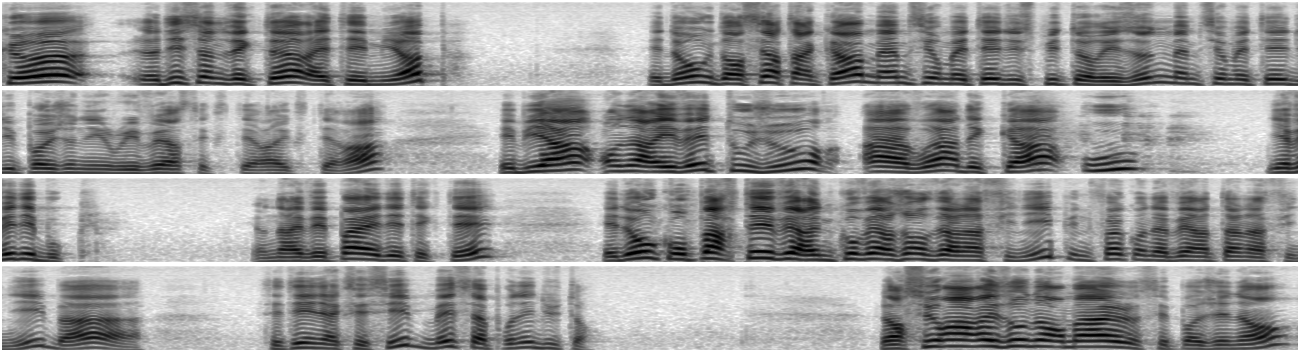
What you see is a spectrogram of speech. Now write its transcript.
que le distance vecteur était myope. Et donc, dans certains cas, même si on mettait du split horizon, même si on mettait du poisoning reverse, etc., etc., eh bien, on arrivait toujours à avoir des cas où il y avait des boucles. On n'arrivait pas à les détecter. Et donc, on partait vers une convergence vers l'infini. Puis, une fois qu'on avait atteint l'infini, bah, c'était inaccessible, mais ça prenait du temps. Alors, sur un réseau normal, c'est pas gênant.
